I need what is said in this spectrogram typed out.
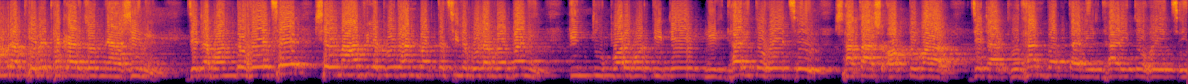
আমরা থেমে থাকার জন্য আসিনি। যেটা বন্ধ হয়েছে, সেই মাহফিলে প্রধান বক্তা ছিল গোলাম রব্বানি। কিন্তু পরবর্তী ডেট নির্ধারিত হয়েছে সাতাশ অক্টোবর যেটা প্রধান বক্তা নির্ধারিত হয়েছে।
